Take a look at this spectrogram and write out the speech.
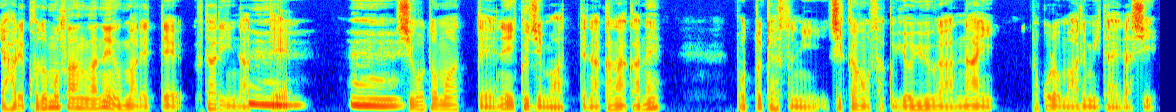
やはり子供さんがね、生まれて二人になって、うん、うん。仕事もあってね、育児もあってなかなかね、ポッドキャストに時間を割く余裕がないところもあるみたいだし、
